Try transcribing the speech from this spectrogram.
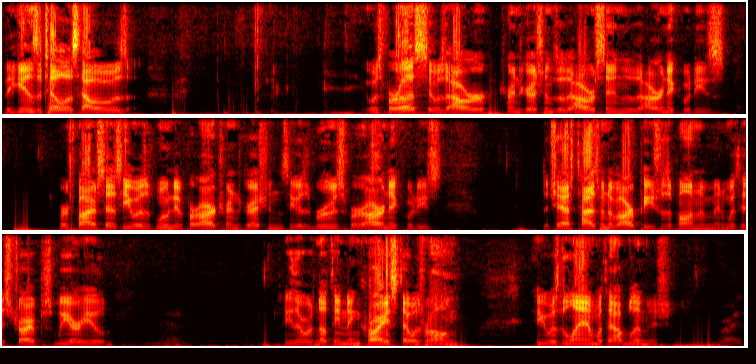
begins to tell us how it was it was for us, it was our transgressions, it was our sins, it was our iniquities. Verse 5 says, He was wounded for our transgressions, He was bruised for our iniquities. The chastisement of our peace was upon Him, and with His stripes we are healed. See, there was nothing in Christ that was wrong. He was the Lamb without blemish. Right.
